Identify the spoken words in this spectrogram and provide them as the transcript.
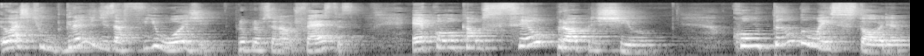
eu acho que o grande desafio hoje para o profissional de festas é colocar o seu próprio estilo, contando uma história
